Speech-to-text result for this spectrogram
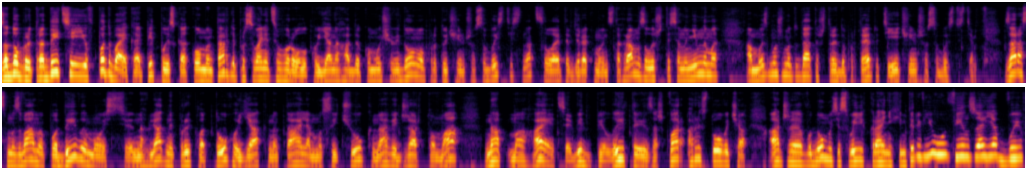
За доброю традицією, вподобайка, підписка, коментар для просування цього ролику. Я нагадую, кому що відомо про ту чи іншу особистість, надсилайте в директ мого інстаграм, залишитися анонімними, а ми зможемо додати штрих до портрету тієї чи іншої особистості. Зараз ми з вами подивимось наглядний приклад того, як Наталя Мосичук навіть жартома намагається відбілити зашквар Арестовича, адже в одному зі своїх крайніх інтерв'ю він заявив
